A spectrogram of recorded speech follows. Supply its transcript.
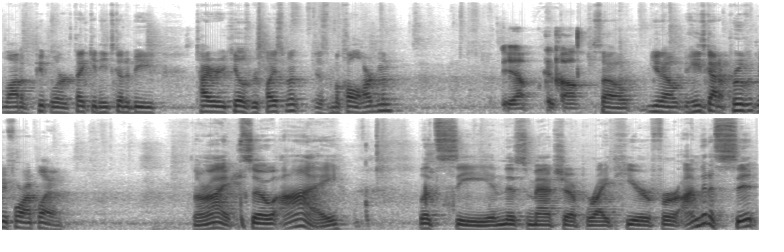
a lot of people are thinking he's going to be Tyreek Hill's replacement, is Mecole Hardman. Yep, good call. So, you know, he's got to prove it before I play him. All right. So I let's see in this matchup right here for I'm gonna sit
